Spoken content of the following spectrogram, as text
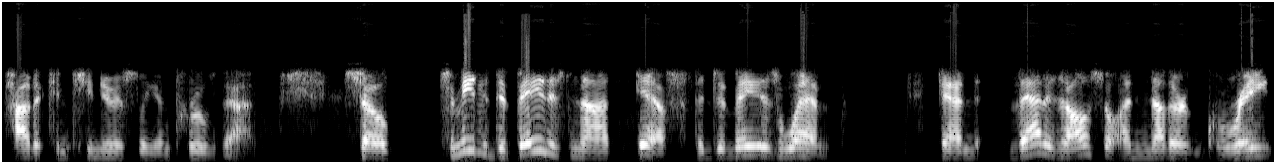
how to continuously improve that. So, to me, the debate is not if; the debate is when. And that is also another great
